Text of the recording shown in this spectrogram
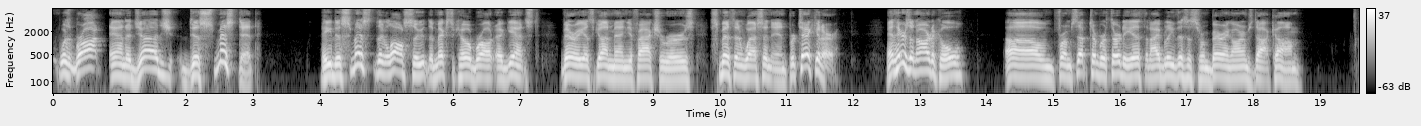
was brought, and a judge dismissed it he dismissed the lawsuit that Mexico brought against various gun manufacturers, Smith Wesson in particular. And here's an article um, from September 30th, and I believe this is from BearingArms.com. It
